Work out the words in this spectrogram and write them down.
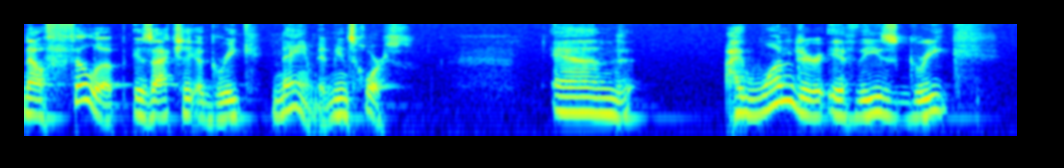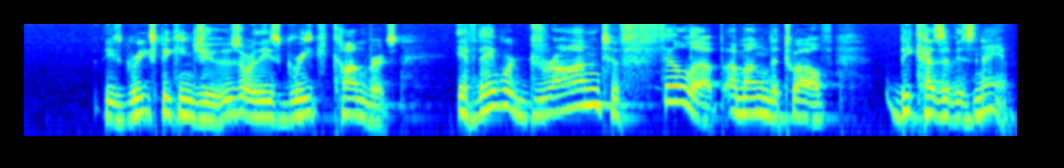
Now, Philip is actually a Greek name, it means horse. And I wonder if these Greek, these Greek speaking Jews or these Greek converts, if they were drawn to Philip among the 12 because of his name.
